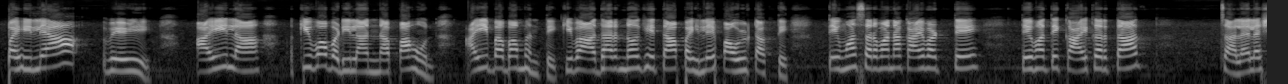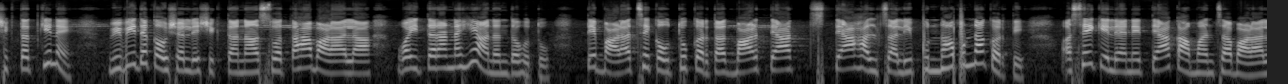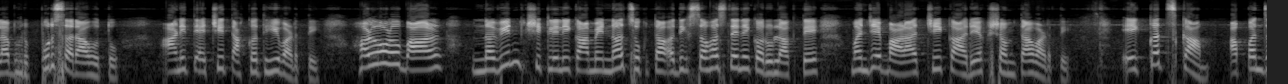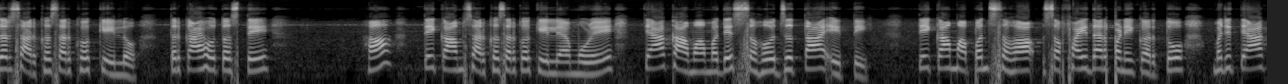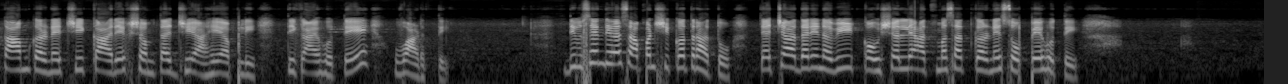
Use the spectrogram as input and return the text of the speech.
पहिल्या वेळी आईला किंवा वडिलांना पाहून आई बाबा म्हणते किंवा आधार न घेता पहिले पाऊल टाकते. तेव्हा सर्वांना काय वाटते? तेव्हा ते काय करतात? चालायला शिकतात की नाही? विविध कौशल्ये शिकताना स्वतः बाळाला व इतरांनाही आनंद होतो. ते बाळाचे कौतुक करतात. बाळ त्याच त्या हालचाली पुन्हा पुन्हा करते. असे केल्याने त्या कामांचा बाळाला भरपूर सराव होतो. आणि त्याची ताकदही वाढते. हळूहळू बाळ नवीन शिकलेली कामे न चुकता अधिक सहजतेने करू लागते म्हणजे बाळाची कार्यक्षमता वाढते. एकच काम आपण जर सारखं सारखं केलं तर काय होत असते? हां? ते काम सारखं सारखं केल्यामुळे त्या कामामध्ये सहजता येते. ते काम आपण सहा सफाईदारपणे करतो म्हणजे त्या काम करण्याची कार्यक्षमता जी आहे आपली ती काय होते? वाढते. दिवसेंदिवस आपण शिकत राहतो. त्याच्या आधारे नवी कौशल्य आत्मसात करणे सोपे होते.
